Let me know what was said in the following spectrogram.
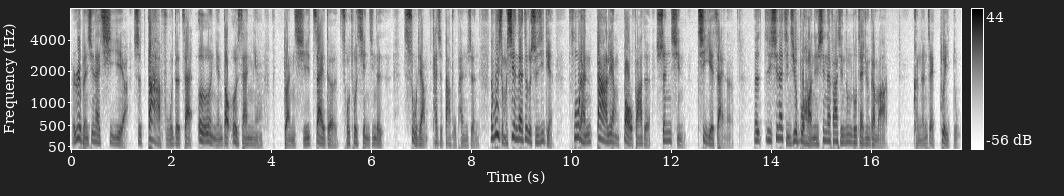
日本现在企业啊是大幅的在二二年到二三年短期债的筹措现金的数量开始大幅攀升。那为什么现在这个时机点？突然大量爆发的申请企业债呢？那你现在经济又不好，你现在发行这么多债券干嘛？可能在对赌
